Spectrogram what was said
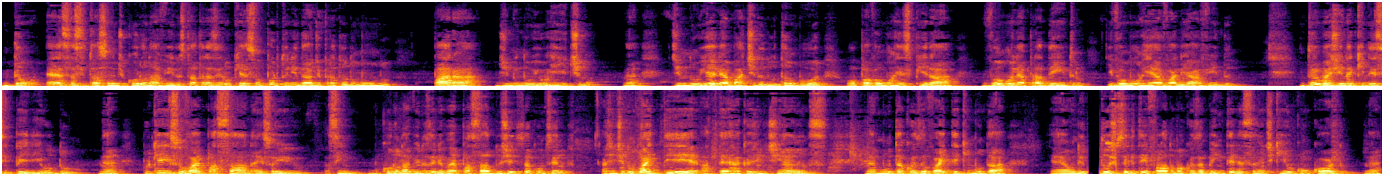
Então, essa situação de coronavírus está trazendo o que? Essa oportunidade para todo mundo parar, diminuir o ritmo, né? diminuir ali a batida do tambor. Opa, vamos respirar, vamos olhar para dentro e vamos reavaliar a vida. Então imagina que nesse período, né, porque isso vai passar, né, isso aí, assim, o coronavírus ele vai passar do jeito que está acontecendo, a gente não vai ter a terra que a gente tinha antes, né, muita coisa vai ter que mudar. É, o Newton Schultz, ele tem falado uma coisa bem interessante que eu concordo, né,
